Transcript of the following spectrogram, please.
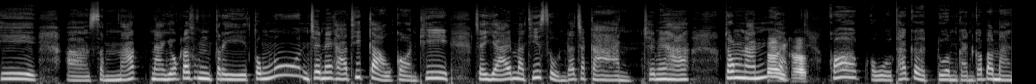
ที่อ่าสำนักนายกรัฐมนตรีตรงนู่นใช่ไหมคะ ที่เก่าก่อนที่จะย้ายมาที่ศูนย์ราชการใช่ไหมคะ ตรงนั้นใช่เนี่ยครับก็โอ้ถ้าเกิดรวมกันก็ประมาณ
